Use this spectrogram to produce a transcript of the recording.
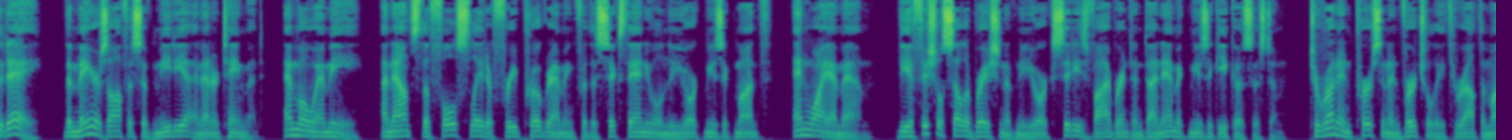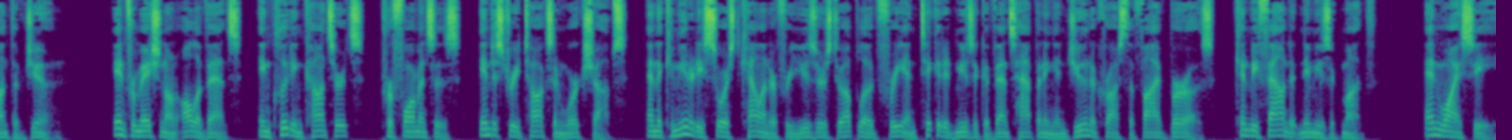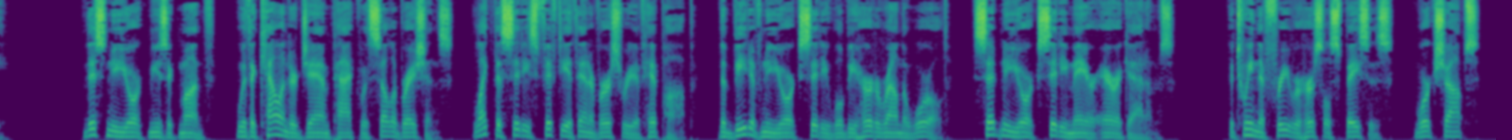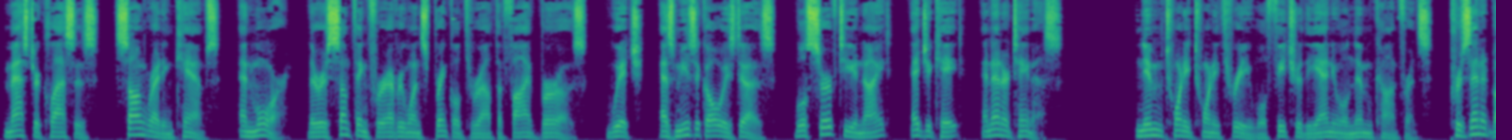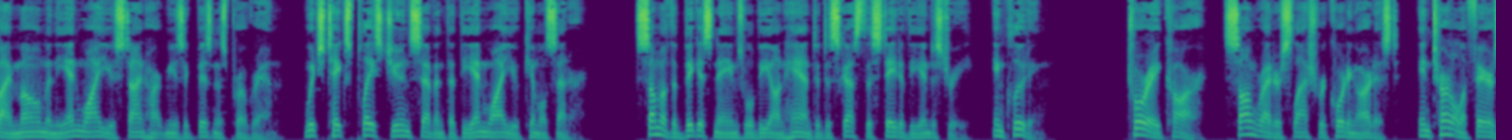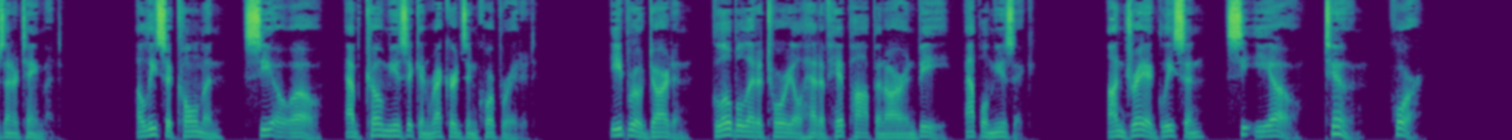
Today, the Mayor's Office of Media and Entertainment, MOME, announced the full slate of free programming for the 6th annual New York Music Month, NYMM, the official celebration of New York City's vibrant and dynamic music ecosystem, to run in person and virtually throughout the month of June. Information on all events, including concerts, performances, industry talks and workshops, and the community sourced calendar for users to upload free and ticketed music events happening in June across the five boroughs, can be found at NYMmusic Music Month. NYC. This New York Music Month, with a calendar jam packed with celebrations, like the city's 50th anniversary of hip hop, the beat of New York City will be heard around the world, said New York City Mayor Eric Adams. Between the free rehearsal spaces, workshops, master classes, songwriting camps, and more, there is something for everyone sprinkled throughout the five boroughs, which, as music always does, will serve to unite, educate, and entertain us. NYM 2023 will feature the annual NIM conference, presented by MOME and the NYU Steinhardt Music Business Program, which takes place June 7 at the NYU Kimmel Center. Some of the biggest names will be on hand to discuss the state of the industry, including Torae Carr, songwriter slash recording artist, Internal Affairs Entertainment. Alisa Coleman, COO, ABKCO Music and Records Incorporated. Ebro Darden, Global Editorial Head of Hip Hop and R&B, Apple Music. Andreea Gleeson, CEO, Tune, Core.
